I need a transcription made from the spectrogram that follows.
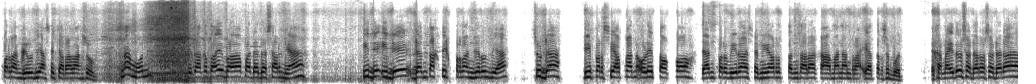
perang gerilya secara langsung. Namun kita ketahui bahwa pada dasarnya ide-ide dan taktik perang gerilya sudah dipersiapkan oleh tokoh dan perwira senior tentara keamanan rakyat tersebut. Ya, karena itu saudara-saudara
